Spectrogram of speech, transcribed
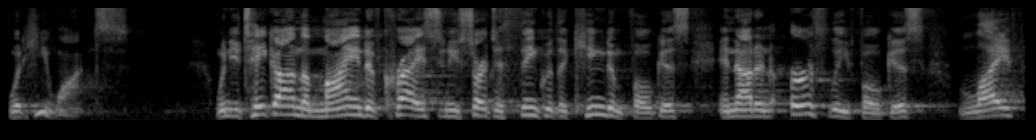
what he wants. When you take on the mind of Christ and you start to think with a kingdom focus and not an earthly focus, life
